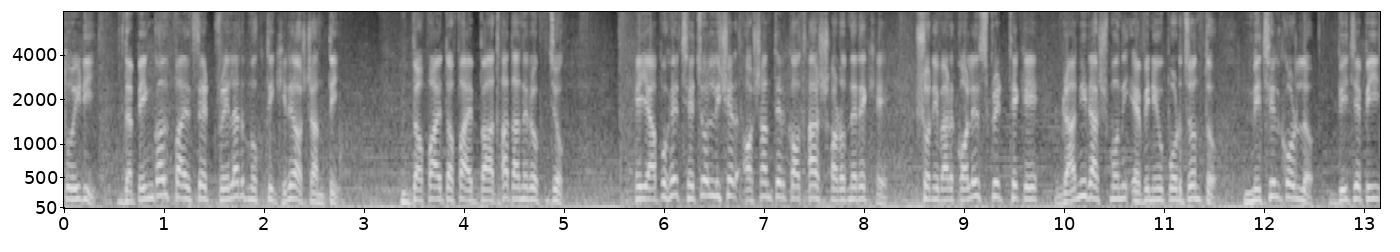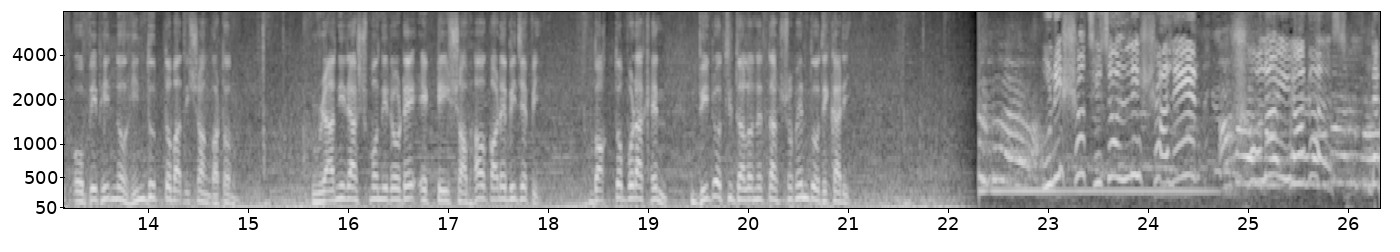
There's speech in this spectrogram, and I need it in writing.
তৈরি দ্য বেঙ্গল ফাইলসের ট্রেলার মুক্তি ঘিরে অশান্তি। দফায় দফায় বাধা দানের অভিযোগ। এই আবহে ছেচল্লিশের অশান্তের কথা স্মরণে রেখে শনিবার কলেজ স্ট্রিট থেকে রানী রাসমণি এভিনিউ পর্যন্ত মিছিল করল বিজেপি ও বিভিন্ন হিন্দুত্ববাদী সংগঠন। রানী রাসমণি রোডে একটি সভাও করে বিজেপি। বক্তব্য রাখেন বিরোধী দলনেতা শুভেন্দু অধিকারী। উনিশশো সালের ষোলোই August the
